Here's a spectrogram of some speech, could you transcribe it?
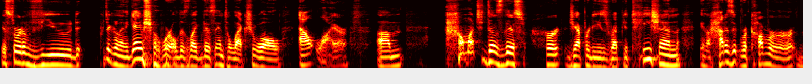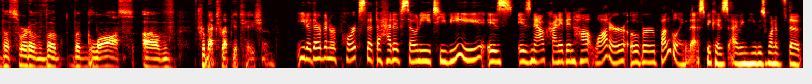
is sort of viewed, particularly in the game show world, as like this intellectual outlier. Um, how much does this hurt Jeopardy's reputation? You know, how does it recover the sort of the the gloss of Trebek's reputation? You know, there have been reports that the head of Sony TV is is now kind of in hot water over bungling this because I mean he was one of the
